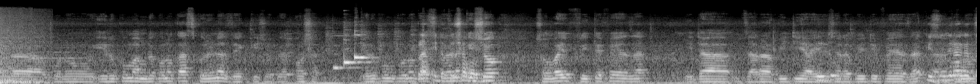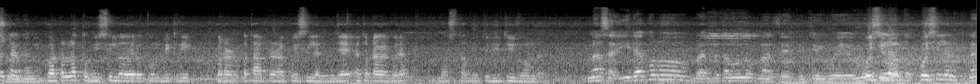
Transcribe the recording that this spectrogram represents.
আমরা কোনো এরকম আমরা কোনো কাজ করি না যে কৃষকের অসাধু এরকম কোনো কাজ করে না কৃষক সবাই ফ্রিতে পেয়ে যায়। এটা যারা বিটিআই যারা বিটি পেয়ে যায় কিছুদিন আগে তো। ঘটনা তো হয়েছিল এরকম বিক্রি করার কথা আপনারা কইছিলেন যে এত টাকা করে বস্তা প্রতি দ্বিতীয় ঘণ্টা না স্যার এটা কোনো বাধ্যতামূলক না যে দ্বিতীয় কইছিলেন তো কইছিলেন। না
